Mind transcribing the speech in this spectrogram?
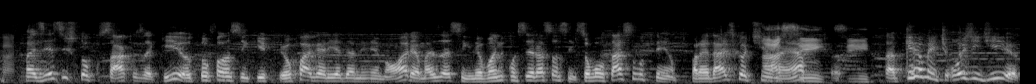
cara. Mas esses tokusacos aqui, eu tô falando assim que eu pagaria da minha memória, mas assim, levando em consideração assim, se eu voltasse no tempo, para a idade que eu tinha Ah, na sim, época, sim. sabe? Porque realmente, hoje em dia,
